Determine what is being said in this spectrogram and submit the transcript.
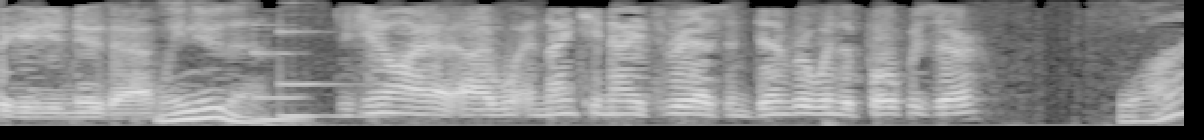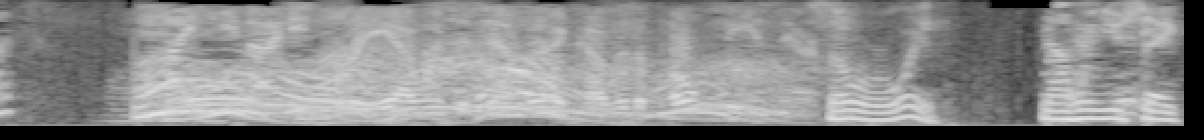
Figured you knew that. We knew that. Did you know I, I in 1993 I was in Denver when the Pope was there? What? 1993 I went to Denver to cover the Pope being there. So were we. Now, when you say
